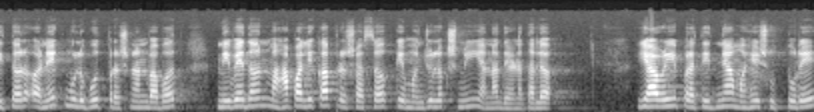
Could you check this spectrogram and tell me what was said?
इतर अनेक मूलभूत प्रश्नांबाबत निवेदन महापालिका प्रशासक के मंजुलक्ष्मी यांना देण्यात आलं. यावेळी प्रतिज्ञा महेश उत्तुरे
